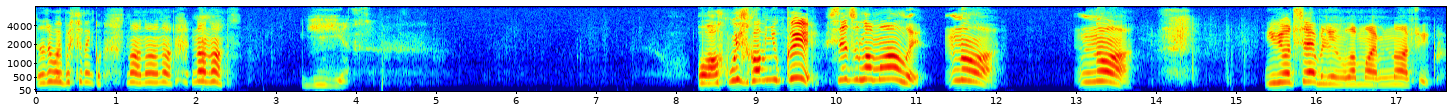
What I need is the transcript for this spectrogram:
Да давай быстренько. На, на, на, на, на. Єс. Ох, ви ж говнюки! Все зламали! На! На! І оце, блін, ламаємо нафіг.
